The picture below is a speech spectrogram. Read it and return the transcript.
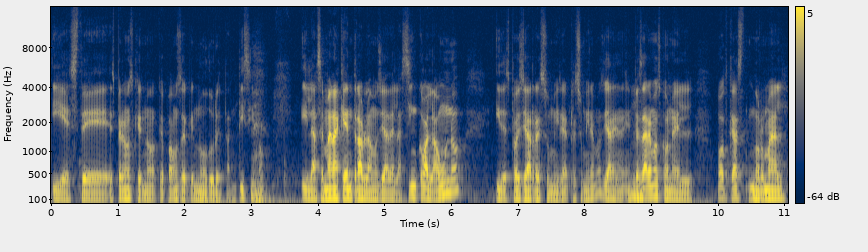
Y este, esperemos que no, que podamos hacer que no dure tantísimo. Y la semana que entra hablamos ya de la 5 a la 1. Y después ya resumire, resumiremos, ya empezaremos con el podcast normal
